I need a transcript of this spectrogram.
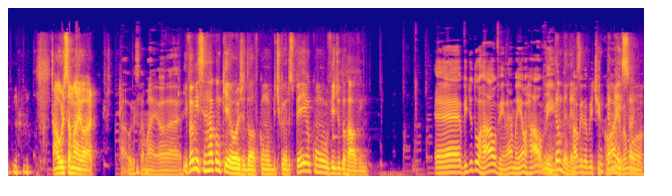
A ursa maior. A ursa maior. E vamos encerrar com o que hoje, Dov? Com o Bitcoiners Pay ou com o vídeo do halving? É vídeo do Halving, né? Amanhã é o Halving. Então, beleza. Halving do Bitcoin. Então é vamos,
